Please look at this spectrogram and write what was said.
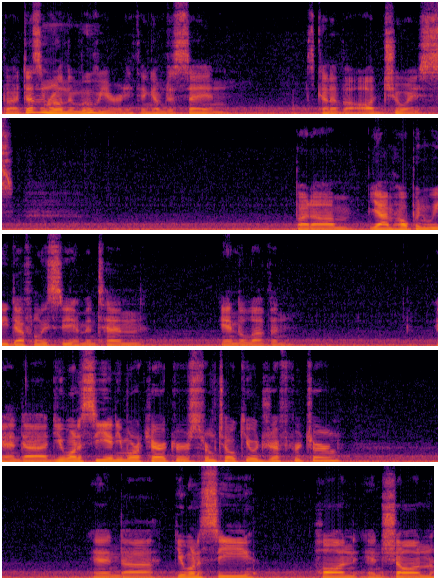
But it doesn't ruin the movie or anything. I'm just saying it's kind of an odd choice. But um, yeah, I'm hoping we definitely see him in 10 and 11. And uh, do you want to see any more characters from Tokyo Drift return? And uh, do you want to see Han and Sean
